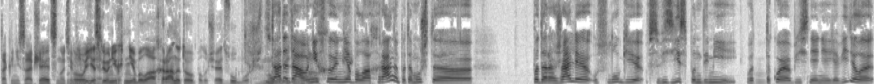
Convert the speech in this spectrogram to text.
так и не сообщается, но тем Но не менее. если у них не было охраны, то получается уборщица. Ну, Да-да-да, видимо, у да, них э, не было охраны, потому что подорожали услуги в связи с пандемией. Вот такое объяснение я видела.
